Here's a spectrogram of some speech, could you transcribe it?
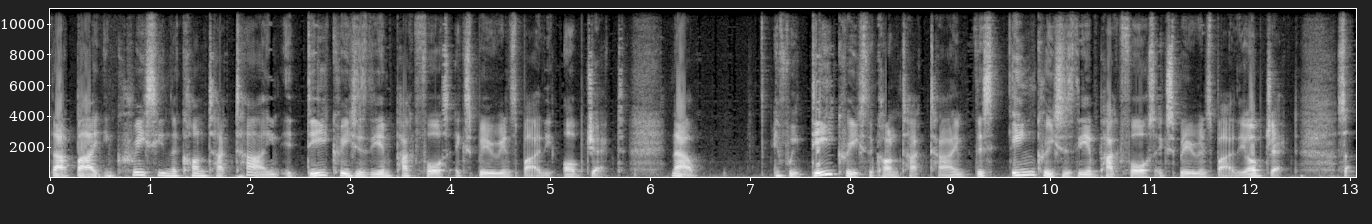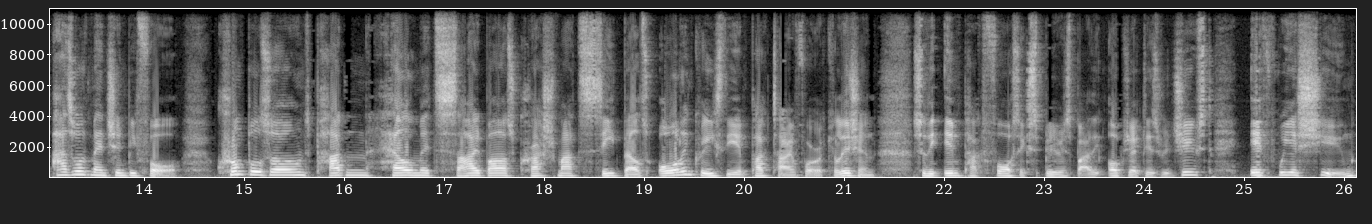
that by increasing the contact time, it decreases the impact force experienced by the object. Now, if we decrease the contact time, this increases the impact force experienced by the object. So as we've mentioned before, crumple zones, padding, helmets, sidebars, crash mats, seatbelts all increase the impact time for a collision. So the impact force experienced by the object is reduced if we assume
